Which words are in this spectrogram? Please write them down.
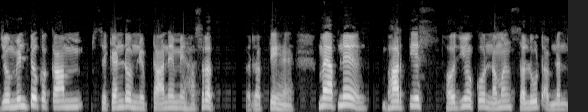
जो मिनटों का काम सेकेंडों निपटाने में हसरत रखते हैं। मैं अपने भारतीय फौजियों को नमन, सलूट, अभिनंदन।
